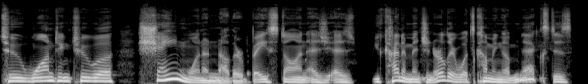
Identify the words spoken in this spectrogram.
to wanting to uh, shame one another based on as as you kind of mentioned earlier what's coming up next is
